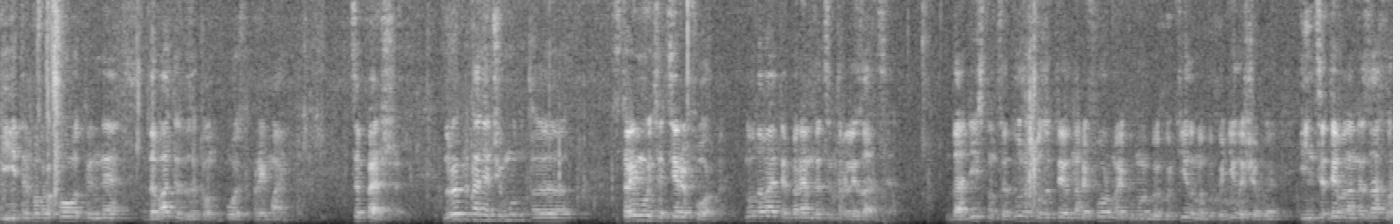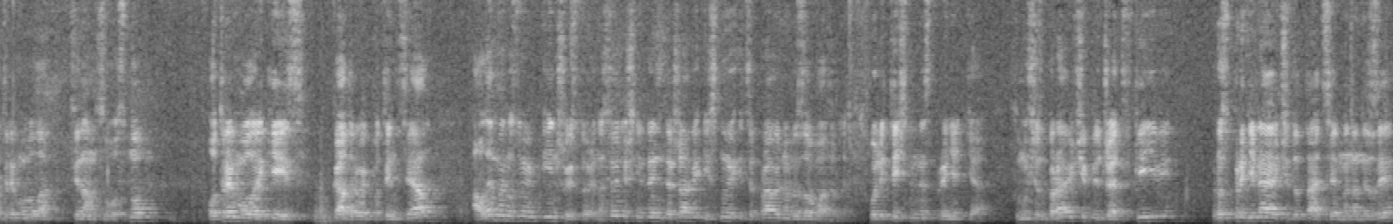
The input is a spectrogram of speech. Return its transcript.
І її треба враховувати, не давати закон, ось приймайте. Це перше. Друге питання, чому е, стримуються ці реформи? Ну, давайте беремо децентралізація. Да, дійсно, це дуже позитивна реформа, яку ми би хотіли. Ми би хотіли, щоб ініціатива на низах отримувала фінансову основу, отримувала якийсь кадровий потенціал. Але ми розуміємо іншу історію. На сьогоднішній день в державі існує, і це правильно ви зауважили, політичне несприйняття. Тому що збираючи бюджет в Києві, розподіляючи дотаціями на низи,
